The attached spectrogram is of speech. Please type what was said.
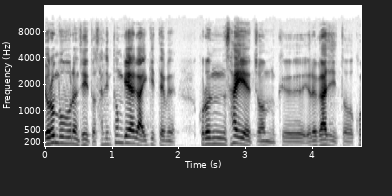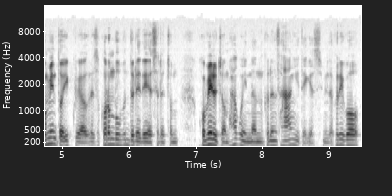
이런 부분은 저희 또 산림 통계가 있기 때문에 그런 사이에 좀 그 여러 가지 또 고민도 있고요. 그래서 그런 부분들에 대해서는 좀 고민을 좀 하고 있는 그런 상황이 되겠습니다. 그리고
